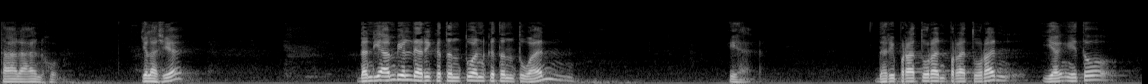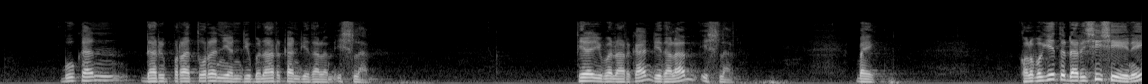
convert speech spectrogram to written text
taala anhum. Jelas ya? Dan diambil dari ketentuan-ketentuan ya. Dari peraturan-peraturan yang itu bukan dari peraturan yang dibenarkan di dalam Islam. Tidak dibenarkan di dalam Islam. Baik. Kalau begitu dari sisi ini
